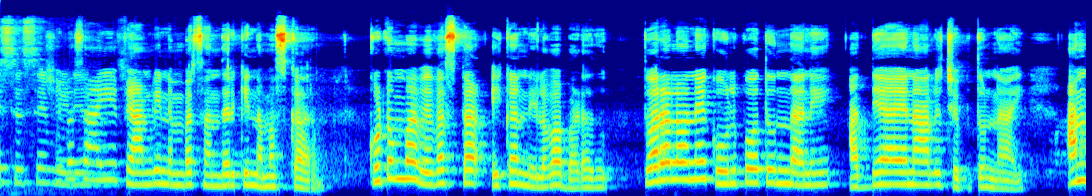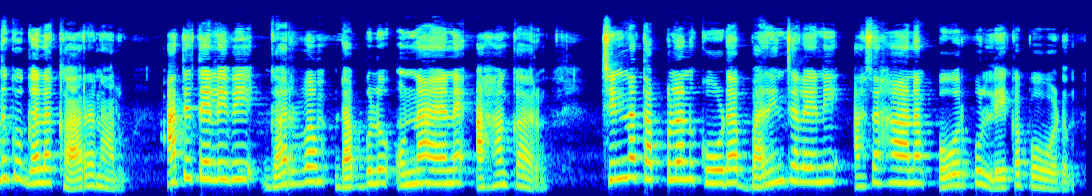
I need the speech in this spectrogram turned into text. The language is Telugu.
శివసాయి ఫ్యామిలీ మెంబర్స్ అందరికీ నమస్కారం. కుటుంబ వ్యవస్థ ఇక నిలవబడదు. త్వరలోనే కూలిపోతుందని అధ్యయనాలు చెబుతున్నాయి. అందుకు గల కారణాలు. అతి తెలివి గర్వం డబ్బులు ఉన్నాయనే అహంకారం. చిన్న తప్పులను కూడా భరించలేని అసహనం ఓర్పు లేకపోవడం.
